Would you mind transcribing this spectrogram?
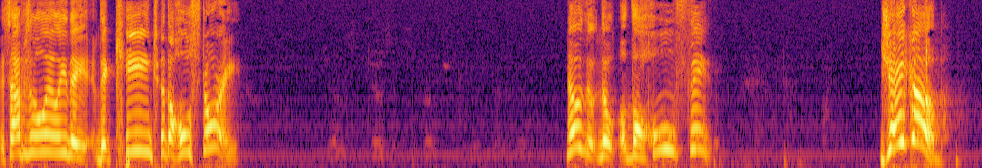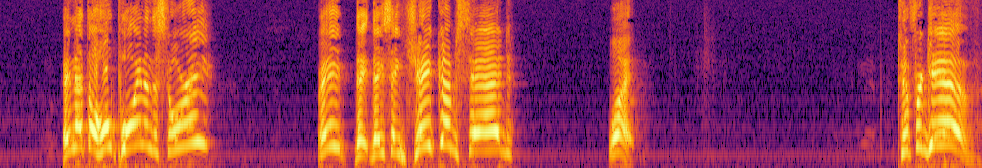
It's absolutely the, the key to the whole story. No, the, the, the whole thing. Jacob! Isn't that the whole point in the story? Right? They, they say Jacob said, what? To forgive.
